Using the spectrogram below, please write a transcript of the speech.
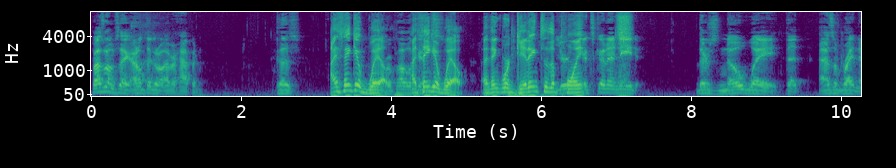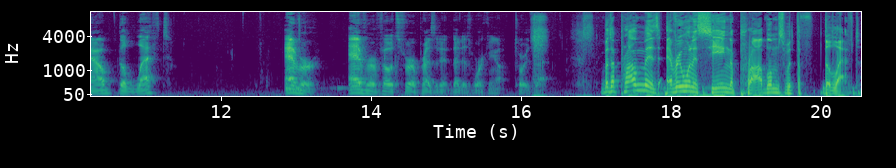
But that's what I'm saying. I don't think it'll ever happen. Because I think it will. I think it will. I think we're getting to the point. it's going to need. There's no way that, as of right now, the left ever, ever votes for a president that is working on, towards that. But the problem is, everyone is seeing the problems with the the left.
